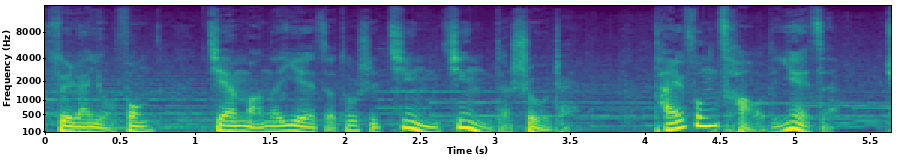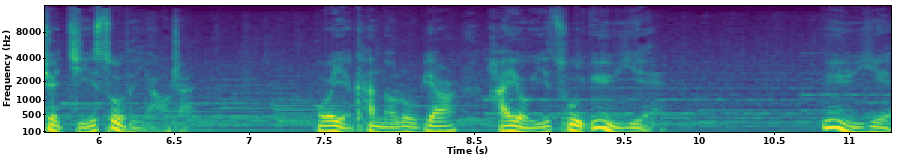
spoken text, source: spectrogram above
虽然有风。尖芒的叶子都是静静的竖着，台风草的叶子却急速的摇着。我也看到路边还有一簇玉叶，玉叶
